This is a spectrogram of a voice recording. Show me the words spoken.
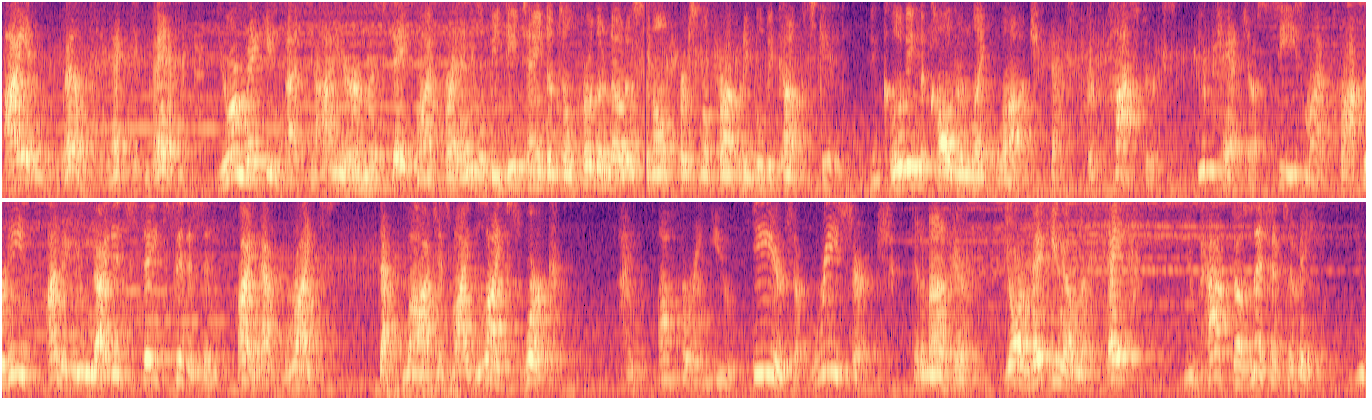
I am a well-connected man. You're making a dire mistake, my friend. You will be detained until further notice and all personal property will be confiscated, including the Cauldron Lake Lodge. That's preposterous. You can't just seize my property. I'm a United States citizen. I have rights. That lodge is my life's work. I'm offering you years of research. Get him out of here. You're making a mistake. You have to listen to me. You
